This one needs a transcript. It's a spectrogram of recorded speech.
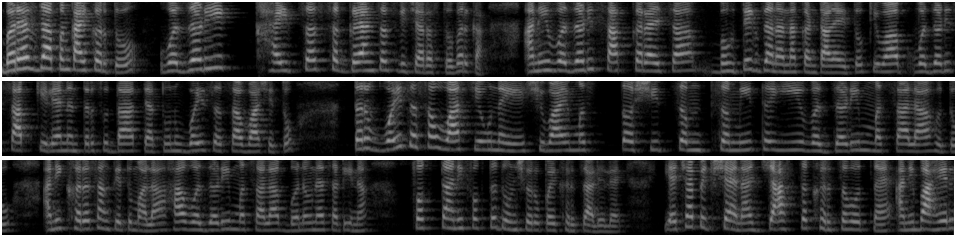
बऱ्याचदा आपण काय करतो वजडी खायचा सगळ्यांचाच विचार असतो बरं का. आणि वजडी साफ करायचा बहुतेक जणांना कंटाळा येतो किंवा वजडी साफ केल्यानंतर सुद्धा त्यातून वैस असा वास येतो. तर वैस असा वास येऊ नये शिवाय मस्त अशी चमचमीत ही वजडी मसाला होतो. आणि खरं सांगते तुम्हाला हा वजडी मसाला बनवण्यासाठी ना फक्त आणि फक्त दोनशे रुपये खर्च आलेला आहे. याच्यापेक्षा आहे ना जास्त खर्च होत नाही. आणि बाहेर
